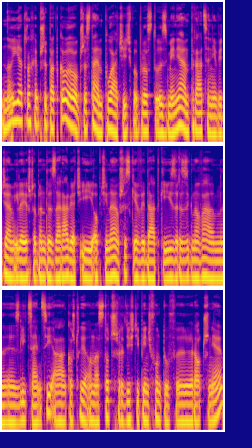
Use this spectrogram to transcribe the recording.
No i ja trochę przypadkowo przestałem płacić, po prostu zmieniałem pracę, nie wiedziałem ile jeszcze będę zarabiać i obcinałem wszystkie wydatki i zrezygnowałem e, z licencji, a kosztuje ona 145 funtów e, rocznie.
